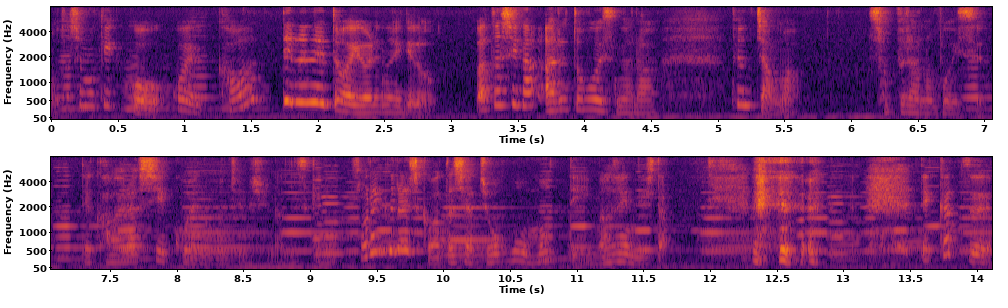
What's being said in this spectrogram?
私も結構声変わってるねとは言われないけど私がアルトボイスならぴょんちゃんはソプラノボイスで可愛らしい声の持ち主なんですけどそれぐらいしか私は情報を持っていませんでした。でかつ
